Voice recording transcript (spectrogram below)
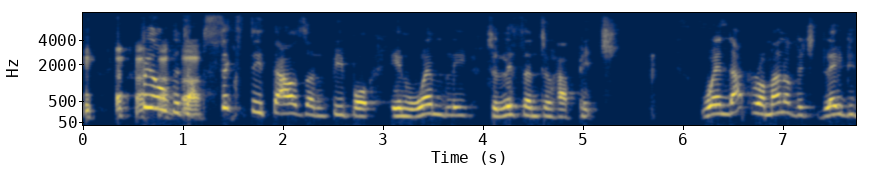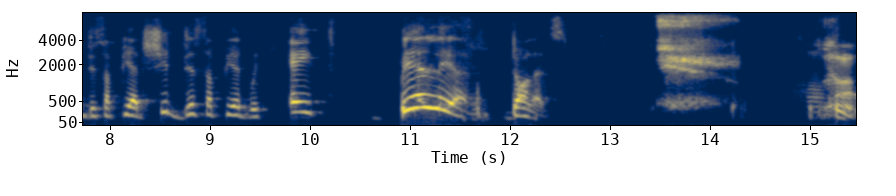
filled it up. 60,000 people in Wembley to listen to her pitch. When that Romanovich lady disappeared, she disappeared with $8 billion. Huh.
